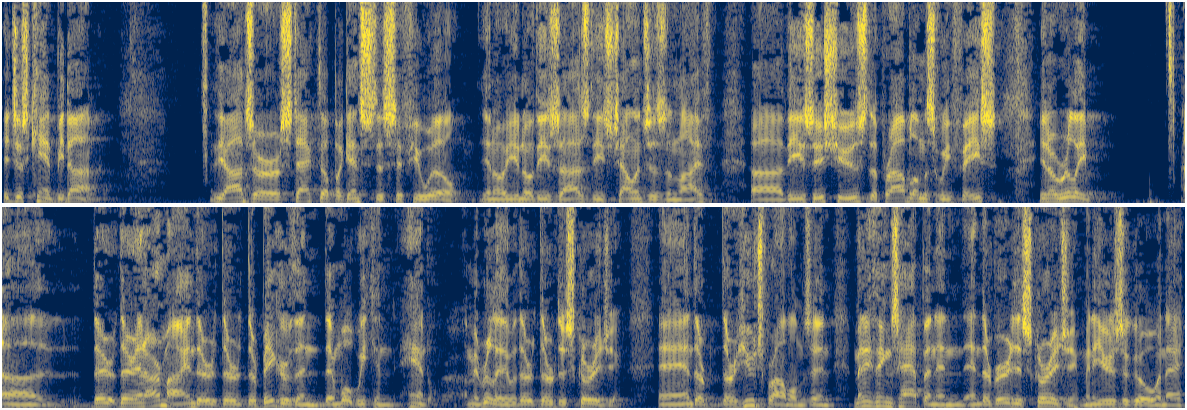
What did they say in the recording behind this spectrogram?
it just can't be done. The odds are stacked up against us, if you will. You know, you know these odds, these challenges in life, uh, these issues, the problems we face. You know, really, uh, they're they're in our mind. They're they're they're bigger than than what we can handle. I mean, really, they're, they're discouraging. And they're, they're huge problems. And many things happen, and, and they're very discouraging. Many years ago, when I,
